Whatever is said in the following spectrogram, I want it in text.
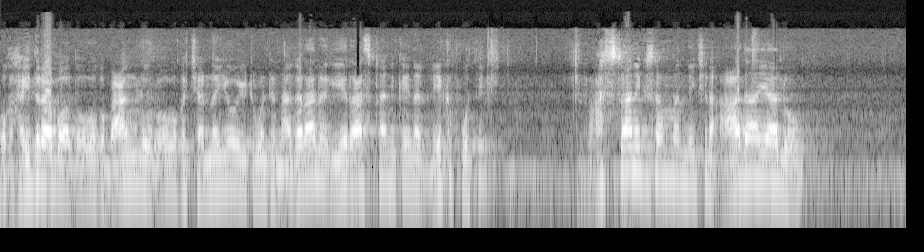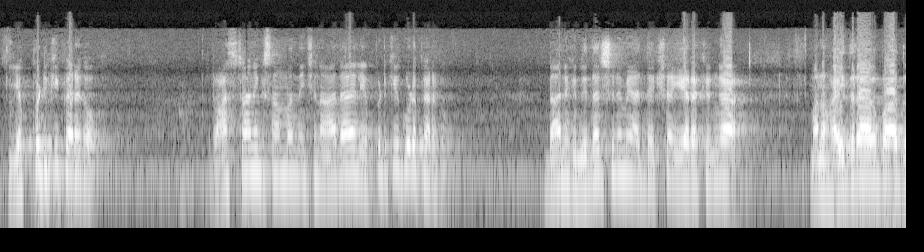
ఒక హైదరాబాదో ఒక బెంగళూరు ఒక చెన్నయో ఇటువంటి నగరాలు ఏ రాష్ట్రానికైనా లేకపోతే రాష్ట్రానికి సంబంధించిన ఆదాయాలు ఎప్పటికీ పెరగవు. రాష్ట్రానికి సంబంధించిన ఆదాయాలు ఎప్పటికీ కూడా పెరగవు. దానికి నిదర్శనమే అధ్యక్ష ఏ రకంగా మనం హైదరాబాద్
